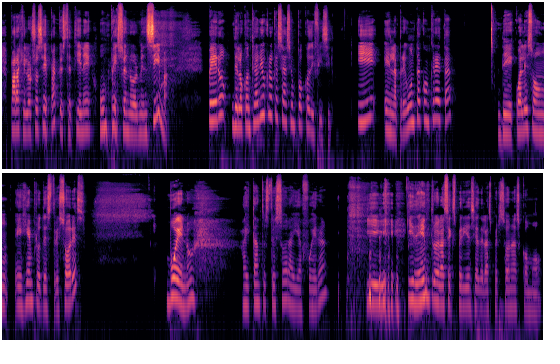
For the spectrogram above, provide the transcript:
Para que el otro sepa que usted tiene un peso enorme encima. Pero de lo contrario creo que se hace un poco difícil. Y en la pregunta concreta de cuáles son ejemplos de estresores, bueno, hay tanto estresor ahí afuera y, dentro de las experiencias de las personas como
